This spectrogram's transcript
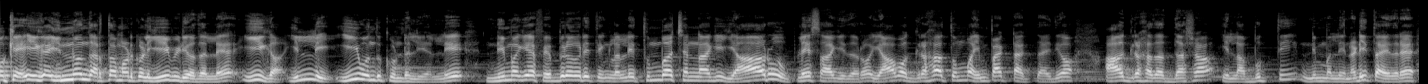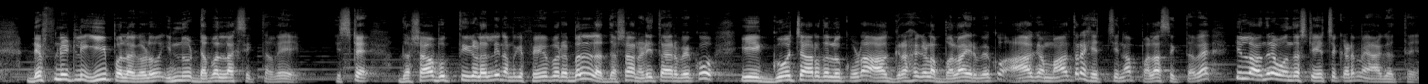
ಓಕೆ ಈಗ ಇನ್ನೊಂದು ಅರ್ಥ ಮಾಡ್ಕೊಳ್ಳಿ ಈ ವಿಡಿಯೋದಲ್ಲೇ. ಈಗ ಇಲ್ಲಿ ಈ ಒಂದು ಕುಂಡಲಿಯಲ್ಲಿ ನಿಮಗೆ ಫೆಬ್ರವರಿ ತಿಂಗಳಲ್ಲಿ ತುಂಬ ಚೆನ್ನಾಗಿ ಯಾರು ಪ್ಲೇಸ್ ಆಗಿದ್ದಾರೋ ಯಾವ ಗ್ರಹ ತುಂಬ ಇಂಪ್ಯಾಕ್ಟ್ ಆಗ್ತಾ ಇದೆಯೋ ಆ ಗ್ರಹದ ದಶ ಇಲ್ಲ ಭುಕ್ತಿ ನಿಮ್ಮಲ್ಲಿ ನಡೀತಾ ಇದ್ದರೆ ಡೆಫಿನೆಟ್ಲಿ ಈ ಫಲಗಳು ಇನ್ನೂ ಡಬಲ್ ಆಗಿ ಸಿಗ್ತವೆ. ಇಷ್ಟೇ ದಶಾಭುಕ್ತಿಗಳಲ್ಲಿ ನಮಗೆ ಫೇವರಬಲ್ ದಶ ನಡೀತಾ ಇರಬೇಕು. ಈ ಗೋಚಾರದಲ್ಲೂ ಕೂಡ ಆ ಗ್ರಹಗಳ ಬಲ ಇರಬೇಕು. ಆಗ ಮಾತ್ರ ಹೆಚ್ಚಿನ ಫಲ ಸಿಗ್ತವೆ. ಇಲ್ಲ ಅಂದರೆ ಒಂದಷ್ಟು ಹೆಚ್ಚು ಕಡಿಮೆ ಆಗುತ್ತೆ.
